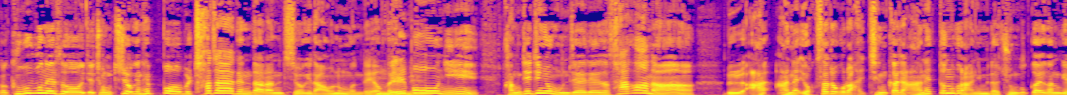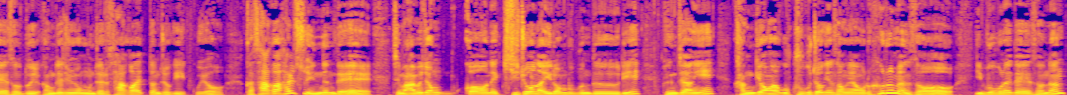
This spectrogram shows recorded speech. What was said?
그러니까 그 부분에서 이제 정치적인 해법을 찾아야 된다라는 지적이 나오는 건데요. 그러니까 일본이 강제징용 문제에 대해서 사과나를 아, 안 해, 역사적으로 지금까지 안 했던 건 아닙니다. 중국과의 관계에서도 강제징용 문제를 사과했던 적이 있고요. 그러니까 사과할 수 있는데 지금 아베 정권의 기조나 이런 부분들이 굉장히 강경하고 구구적인 성향으로 흐르면서 이 부분에 대해서는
